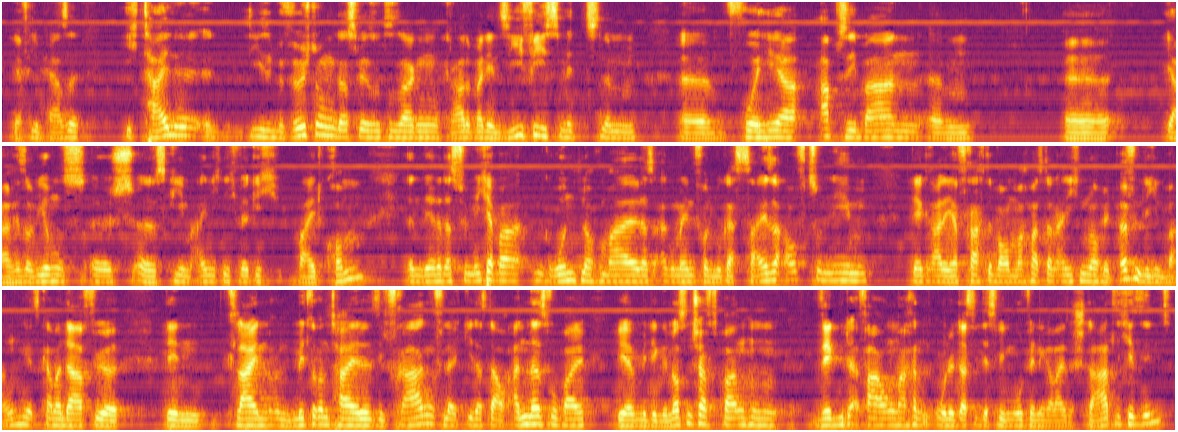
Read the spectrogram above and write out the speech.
Ja, Philipp Herse, ich teile äh, diese Befürchtung, dass wir sozusagen gerade bei den SIFIs mit einem äh, vorher absehbaren ähm, äh, ja, Reservierungsscheme eigentlich nicht wirklich weit kommen. Dann wäre das für mich aber ein Grund, nochmal das Argument von Lukas Zeiser aufzunehmen, der gerade ja fragte, warum machen wir es dann eigentlich nur noch mit öffentlichen Banken? Jetzt kann man dafür den kleinen und mittleren Teil sich fragen, vielleicht geht das da auch anders, wobei wir mit den Genossenschaftsbanken sehr gute Erfahrungen machen, ohne dass sie deswegen notwendigerweise staatliche sind.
